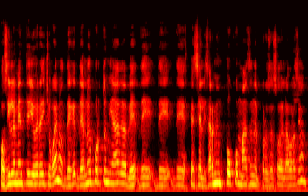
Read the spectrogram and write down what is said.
posiblemente yo hubiera dicho, bueno, denme oportunidad de, de, especializarme un poco más en el proceso de elaboración.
